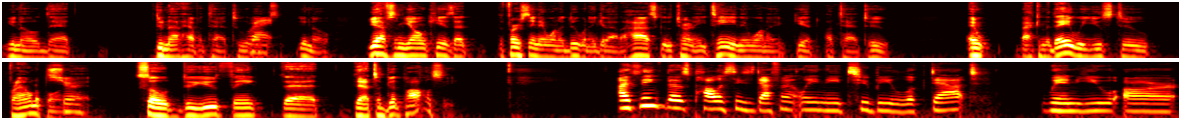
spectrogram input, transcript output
you know, that do not have a tattoo. Right. That's, you know, you have some young kids that the first thing they want to do when they get out of high school to turn 18, they want to get a tattoo. And back in the day, we used to frown upon Sure. that. So, do you think that that's a good policy? I think those policies definitely need to be looked at when you are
